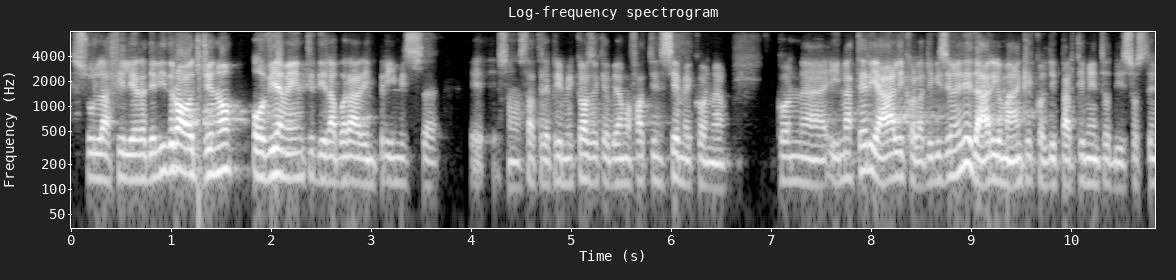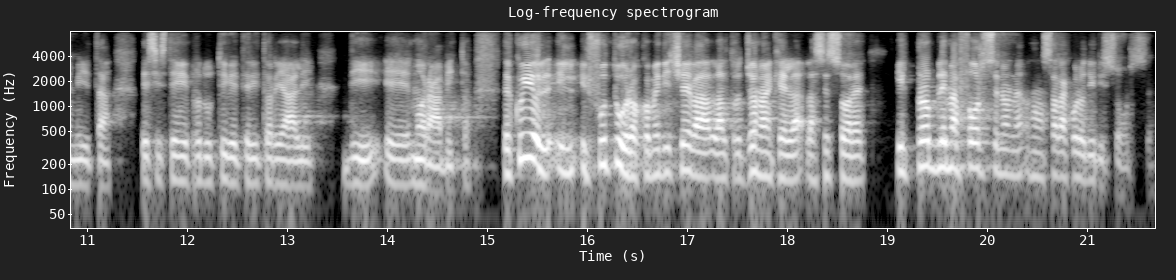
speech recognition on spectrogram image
sulla filiera dell'idrogeno, ovviamente di lavorare in primis, eh, sono state le prime cose che abbiamo fatto insieme con, con eh, i materiali, con la divisione di Dario, ma anche col Dipartimento di Sostenibilità dei Sistemi Produttivi e Territoriali di eh, Morabito. Per cui io, il, il, futuro, come diceva l'altro giorno anche l'assessore, il problema forse non, non sarà quello di risorse,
